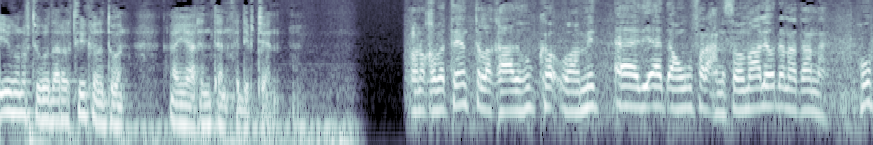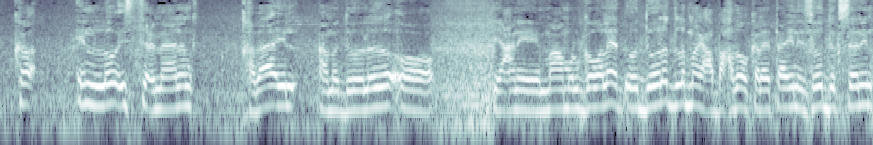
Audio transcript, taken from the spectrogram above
iyagoo naftigooda aragtiyo kala duwan ayay arrintan ka dhibteen cunaqabateynta la qaaday hubka waa mid aad iyo aad aan ugu faraxnay. Soomaali oo dhan haddaan hubka in loo isticmaalan qabaa'il ama dowlado oo yacnii maamul goboleed oo dowlad la magac baxdo oo kaleeta inay soo degsanin.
